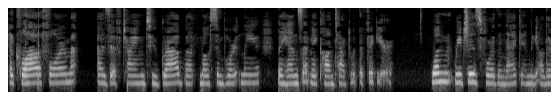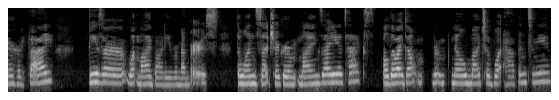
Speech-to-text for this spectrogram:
a claw form as if trying to grab, but most importantly, the hands that make contact with the figure. One reaches for the neck and the other her thigh. These are what my body remembers, the ones that trigger my anxiety attacks. Although I don't re- know much of what happened to me,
